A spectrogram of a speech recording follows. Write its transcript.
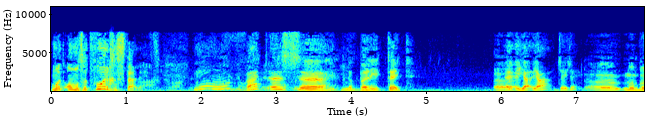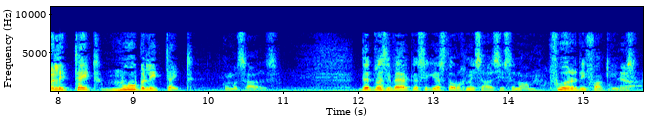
omdat ons dit voorgestel het. Ja, wat is uh nobiliteit? Uh, Uh, ja, ja, JJ. uh mobiliteit, mobiliteit, kommissaris. Dit was die werkers se eerste organisasie se naam voor die vakunie. Ja.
